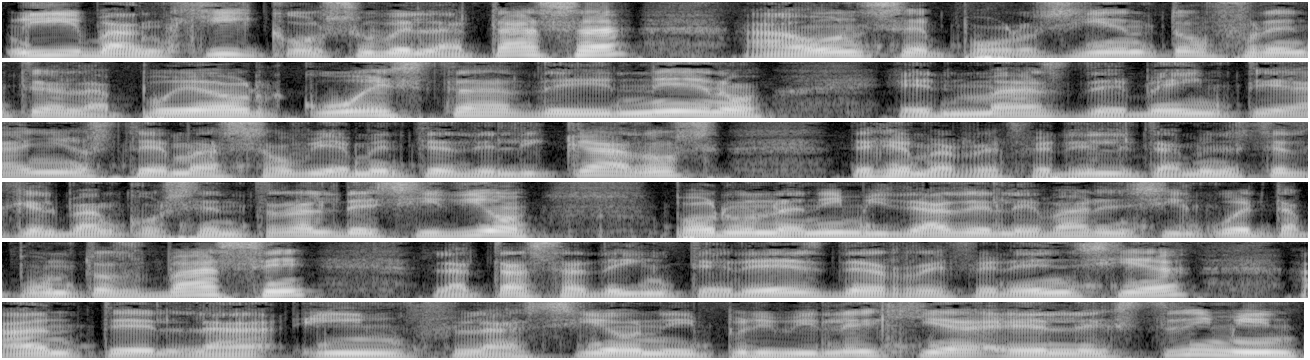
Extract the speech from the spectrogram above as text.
Y Banjico sube la tasa a 11% frente a la peor cuesta de enero en más de 20 años. Temas obviamente delicados. Déjeme referirle también a usted que el Banco Central decidió por unanimidad elevar en 50 puntos base la tasa de interés de referencia ante la inflación y privilegia el streaming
